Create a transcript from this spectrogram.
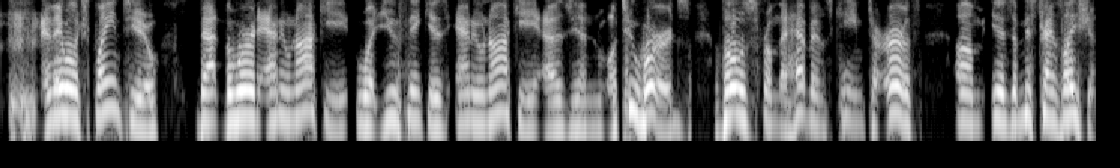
and they will explain to you that the word Anunnaki, what you think is Anunnaki, as in well, two words, those from the heavens came to earth, um, is a mistranslation,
